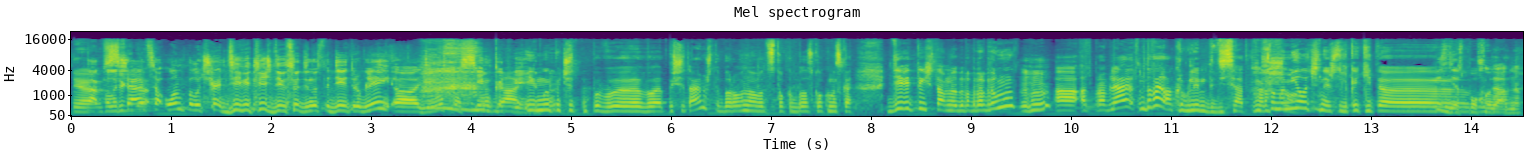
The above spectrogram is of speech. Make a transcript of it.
Так, получается, он получает 9999 рублей э, 97 Да, копеек. и мы посчитаем, чтобы ровно вот столько было, сколько мы сказали. 9 тысяч там а, отправляю. Ну, давай округлим до десятки. Ну, что Хорошо. мы мелочные, что ли, какие-то... э, Пиздец, похуй, да. ладно.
